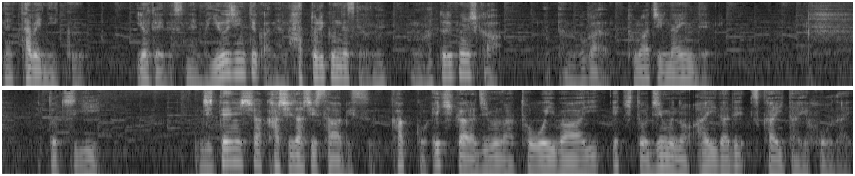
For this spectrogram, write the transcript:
ね、食べに行く予定ですね、まあ、友人っていうかね服部君ですけどね。服部君しかあの僕は友達いないんで。えっと次。自転車貸し出しサービス。かっこ駅からジムが遠い場合駅とジムの間で使いたい放題。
